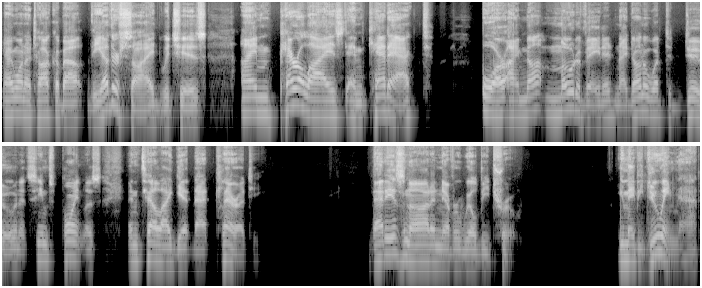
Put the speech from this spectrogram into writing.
I want to talk about the other side, which is I'm paralyzed and can't act or I'm not motivated and I don't know what to do, and it seems pointless until I get that clarity. That is not and never will be true. You may be doing that,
